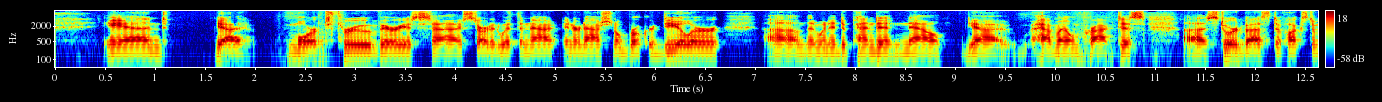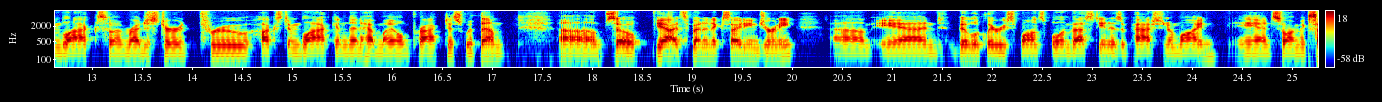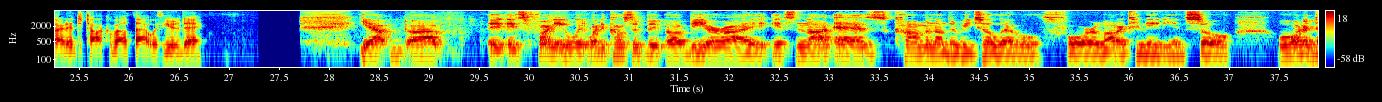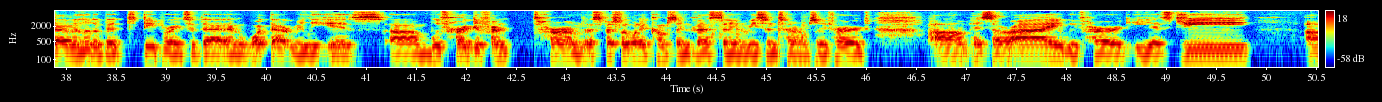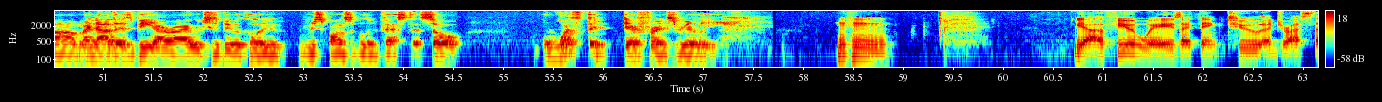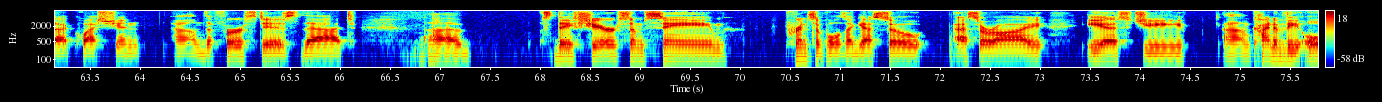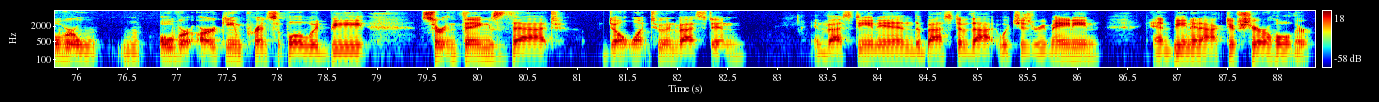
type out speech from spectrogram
And yeah, morphed through various, uh, I started with the nat- international broker dealer, um, then went independent, and now, yeah, I have my own practice. Uh, Stewart Vest of Huxton Black, so I'm registered through Huxton Black and then have my own practice with them. Um, so, yeah, it's been an exciting journey. Um, and biblically responsible investing is a passion of mine. And so I'm excited to talk about that with you today. Yeah. Uh, it, it's funny when it comes to B, uh, BRI, it's not as common on the retail level for a lot of Canadians. So we want to dive a little bit deeper into that and what that really is. Um, we've heard different terms, especially when it comes to investing in recent terms. We've heard um, SRI, we've heard ESG, um, and now there's BRI, which is Biblical and Responsible Investor. So, what's the difference really? Hmm. Yeah, a few ways I think to address that question. Um, the first is that uh, they share some same principles, I guess. So SRI, ESG, um, kind of the over overarching principle would be certain things that don't want to invest in, investing in the best of that which is remaining, and being an active shareholder.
